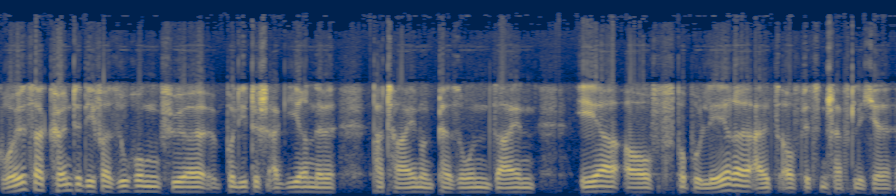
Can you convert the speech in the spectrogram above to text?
größer könnte die Versuchung für politisch agierende Parteien und Personen sein, eher auf populäre als auf wissenschaftliche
